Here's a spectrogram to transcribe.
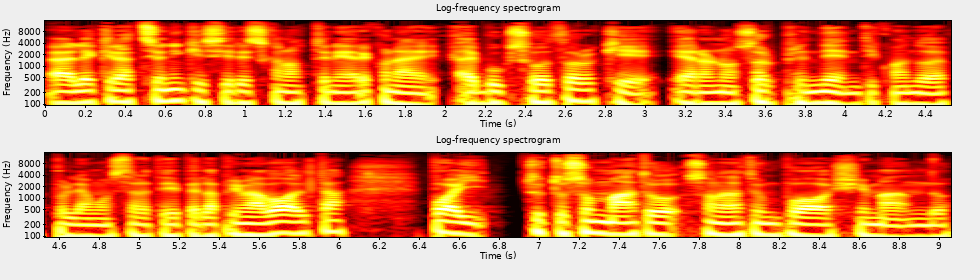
uh, le creazioni che si riescono a ottenere con I- iBooks Author che erano sorprendenti quando Apple le ha mostrate per la prima volta, poi tutto sommato sono andate un po' scemando.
